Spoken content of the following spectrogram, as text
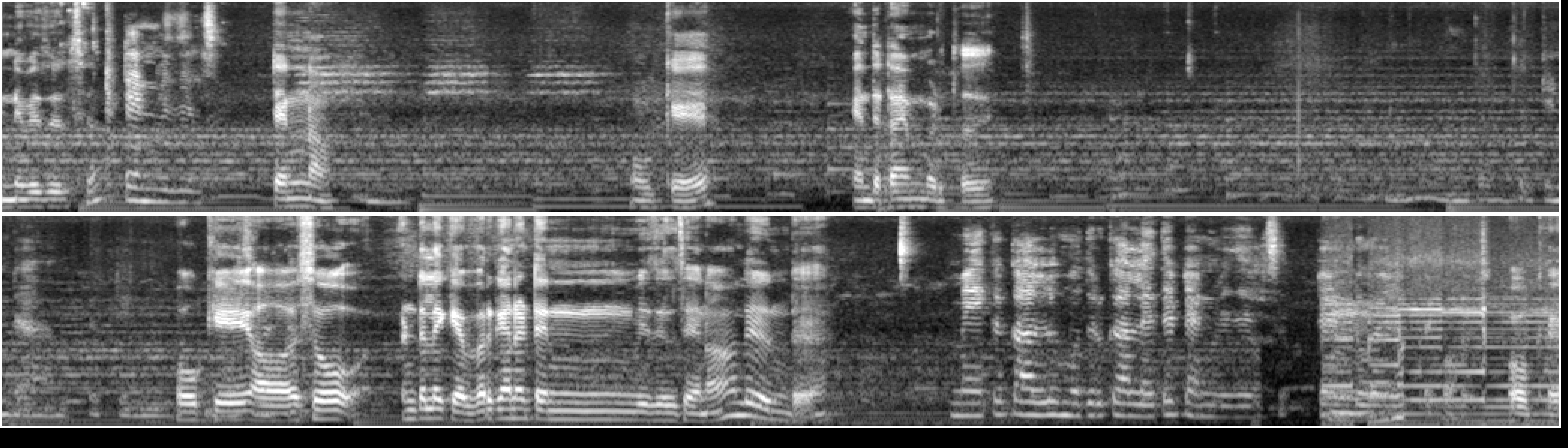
ఎన్ని విజిల్స్? Ten whistles. టెన్నా? ఓకే. ఎంత టైం పడుతుంది? ఓకే సో అంటే లైక్ ఎవరికైనా టెన్ విజిల్స్ ఏనా లేదంటే? మేక కాళ్ళు ముదురు కాళ్ళు అయితే టెన్ విజిల్స్. టెన్ ఓకే.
